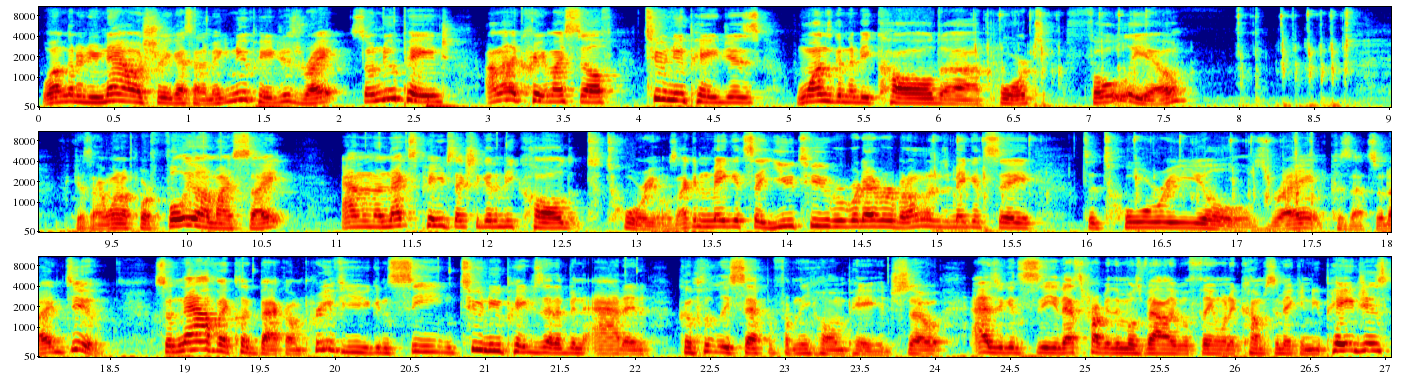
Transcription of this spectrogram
what I'm going to do now is show you guys how to make new pages, right? So new page, I'm going to create myself two new pages. One's going to be called uh, Portfolio because I want a portfolio on my site. And then the next page is actually going to be called tutorials. I can make it say YouTube or whatever, but I'm going to make it say tutorials, right? Because that's what I do. So now if I click back on preview, you can see two new pages that have been added completely separate from the home page. So as you can see, that's probably the most valuable thing when it comes to making new pages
